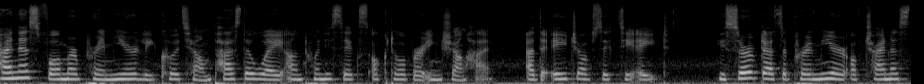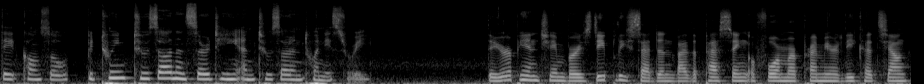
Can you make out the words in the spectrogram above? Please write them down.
China's former Premier Li Keqiang passed away on 26 October in Shanghai at the age of 68. He served as the Premier of China's State Council between 2013 and 2023. The European Chamber is deeply saddened by the passing of former Premier Li Keqiang,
